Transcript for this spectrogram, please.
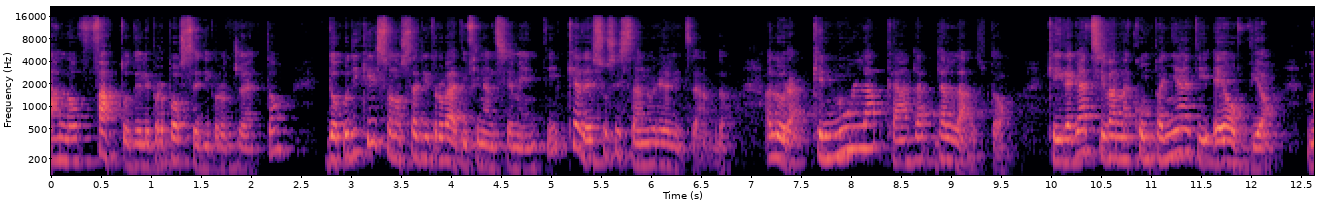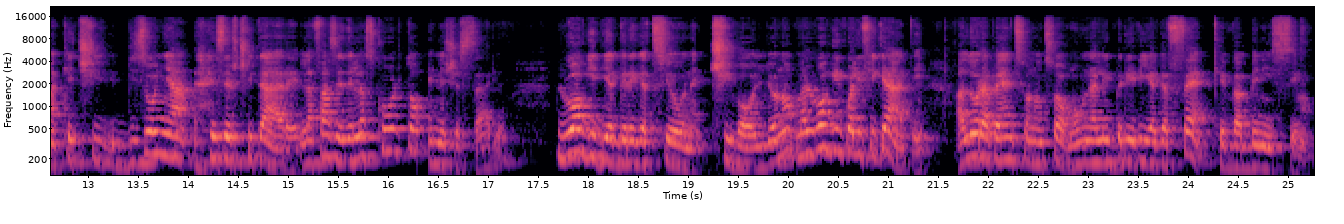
hanno fatto delle proposte di progetto, dopodiché sono stati trovati finanziamenti che adesso si stanno realizzando. Allora, che nulla cada dall'alto, che i ragazzi vanno accompagnati è ovvio, ma che bisogna esercitare la fase dell'ascolto è necessario. Luoghi di aggregazione ci vogliono, ma luoghi qualificati. Allora penso, non so, a una libreria caffè che va benissimo,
